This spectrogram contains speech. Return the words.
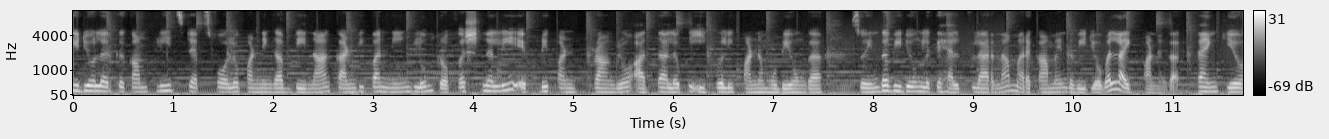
வீடியோவில் இருக்க கம்ப்ளீட் ஸ்டெப்ஸ் ஃபாலோ பண்ணீங்க அப்படின்னா கண்டிப்பாக நீங்களும் ப்ரொஃபஷ்னலி எப்படி பண்ணுறாங்களோ அந்த அளவுக்கு ஈக்குவலி பண்ண முடியுங்க. ஸோ இந்த வீடியோ உங்களுக்கு ஹெல்ப்ஃபுல்லாக இருந்தால் மறக்காமல் இந்த வீடியோவை லைக் பண்ணுங்கள் தேங்க்யூ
